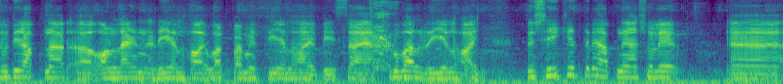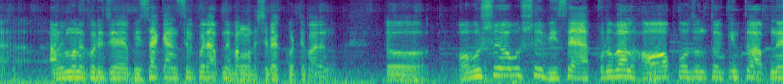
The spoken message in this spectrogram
যদি আপনার অনলাইন রিয়েল হয় ওয়ার্ক পারমিট রিয়েল হয় ভিসা অ্যাপ্রুভাল রিয়েল হয়, তো সেই ক্ষেত্রে আপনি আসলে আমি মনে করি যে ভিসা ক্যান্সেল করে আপনি বাংলাদেশে ব্যাক করতে পারেন। তো অবশ্যই অবশ্যই ভিসা অ্যাপ্রুভাল হওয়া পর্যন্ত কিন্তু আপনি,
